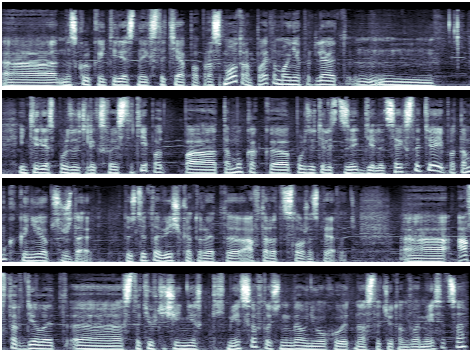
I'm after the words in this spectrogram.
э, насколько интересна их статья по просмотрам, поэтому они определяют интерес пользователей к своей статье по, по тому, как э, пользователи делятся их статьей и по тому, как они ее обсуждают. То есть это вещь, которую от автора это сложно спрятать. А, автор делает э, статью в течение нескольких месяцев, то есть иногда у него уходит на статью там два месяца,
